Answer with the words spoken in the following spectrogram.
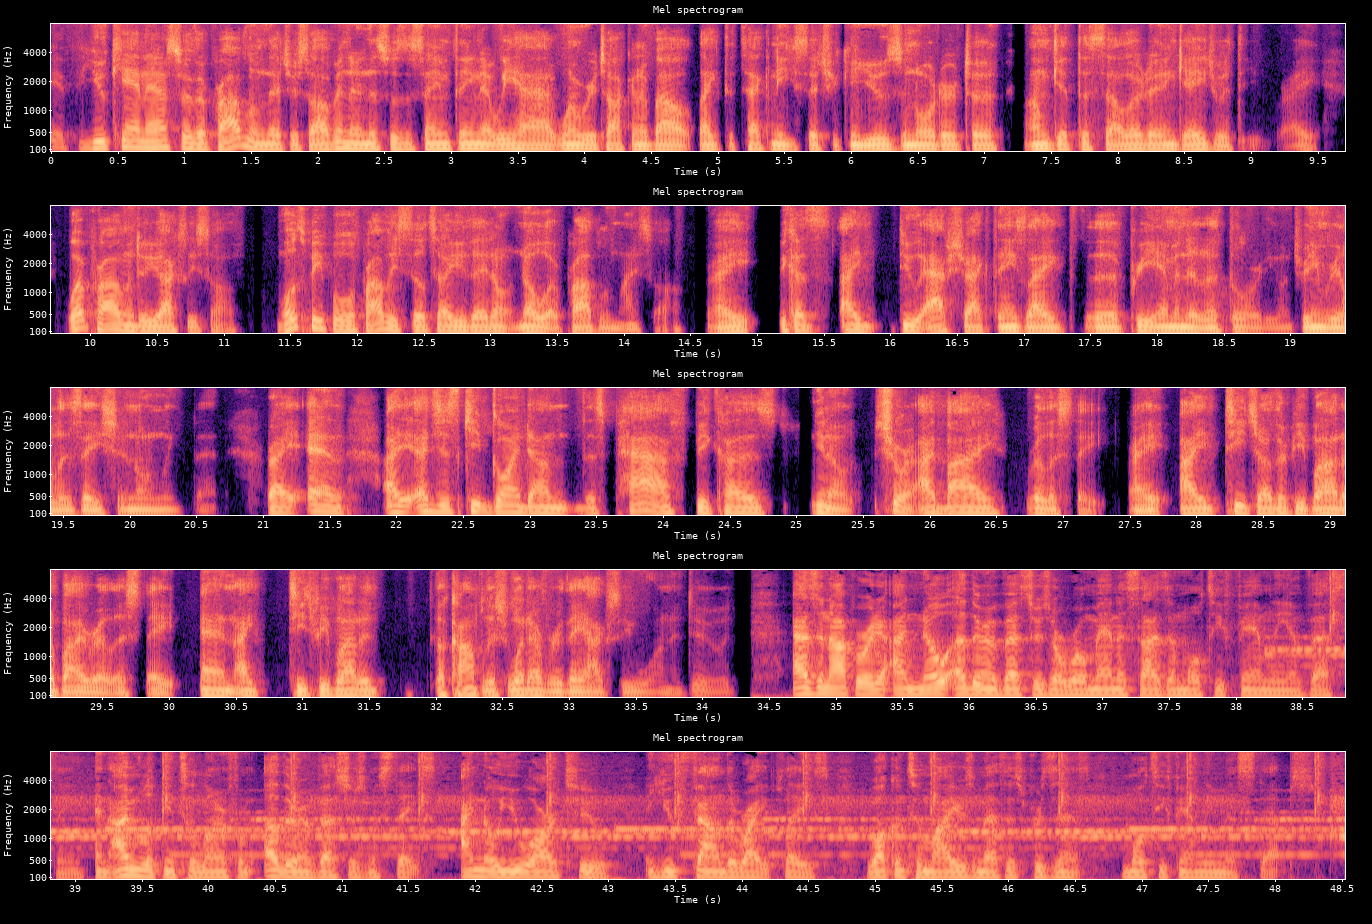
if you can't answer the problem that you're solving, and this was the same thing that we had when we were talking about like the techniques that you can use in order to um, get the seller to engage with you, right? What problem do you actually solve? Most people will probably still tell you they don't know what problem I solve, right? Because I do abstract things like the preeminent authority on dream realization on LinkedIn, right? And I, I just keep going down this path because, you know, sure, I buy real estate right? I teach other people how to buy real estate and I teach people how to accomplish whatever they actually want to do. As an operator, I know other investors are romanticizing multifamily investing, and I'm looking to learn from other investors' mistakes. I know you are too, and you found the right place. Welcome to Myers Methods Presents Multifamily Missteps.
